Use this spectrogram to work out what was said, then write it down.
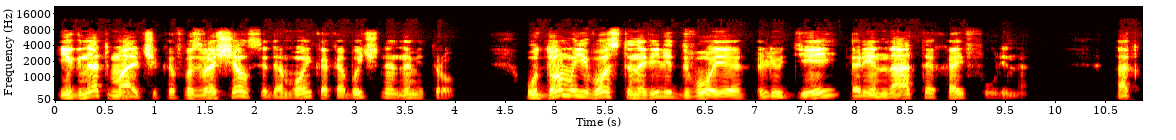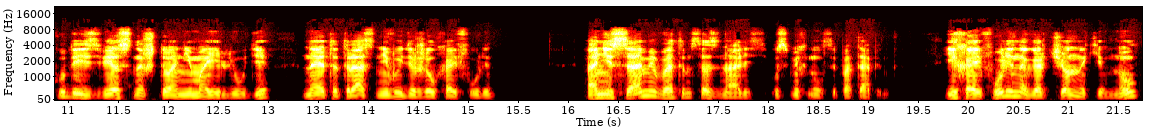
Игнат Мальчиков возвращался домой, как обычно, на метро. У дома его остановили двое людей Рената Хайфулина. Откуда известно, что они мои люди, на этот раз не выдержал Хайфулин. Они сами в этом сознались, усмехнулся Потапенко. И Хайфулин огорченно кивнул,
